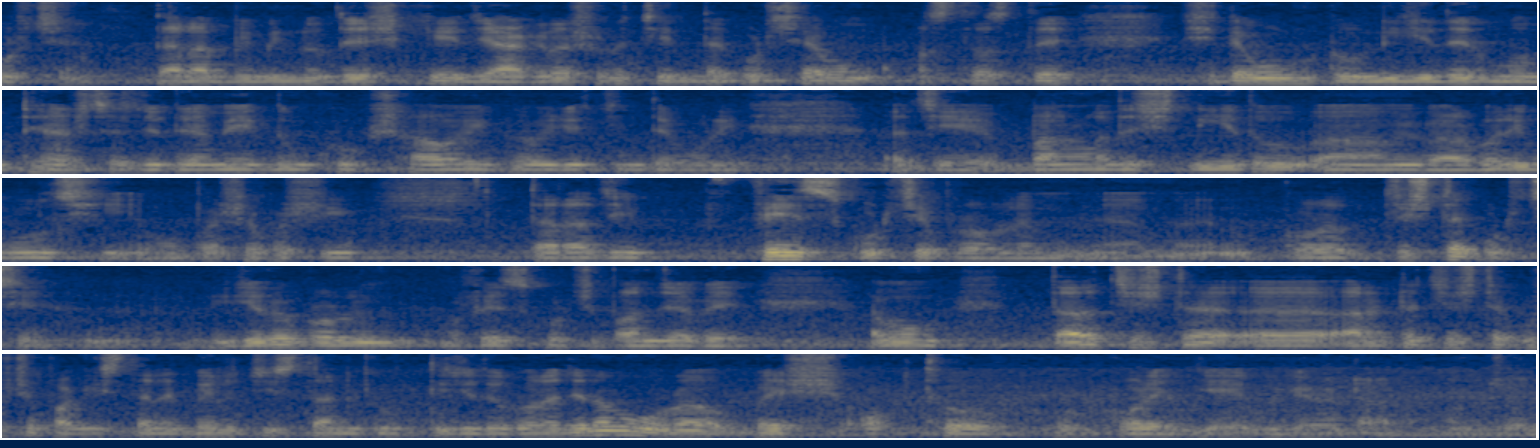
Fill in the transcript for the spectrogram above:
করছে তারা বিভিন্ন দেশকে যে আগ্রাসনের চিন্তা করছে এবং আস্তে আস্তে সেটা উল্টো নিজেদের মধ্যে আসছে। যদি আমি একদম খুব স্বাভাবিকভাবে যে চিন্তা করি, যে বাংলাদেশ নিয়ে তো আমি বারবারই বলছি এবং পাশাপাশি তারা যে ফেস করছে প্রবলেম করার চেষ্টা করছে, নিজেরও প্রবলেম ফেস করছে পাঞ্জাবে এবং তারা চেষ্টা আরেকটা চেষ্টা করছে পাকিস্তানের বেলুচিস্তানকে উত্তেজিত করার জন্য এবং ওরা বেশ অর্থ করে যে ওই জায়গাটা অঞ্চল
